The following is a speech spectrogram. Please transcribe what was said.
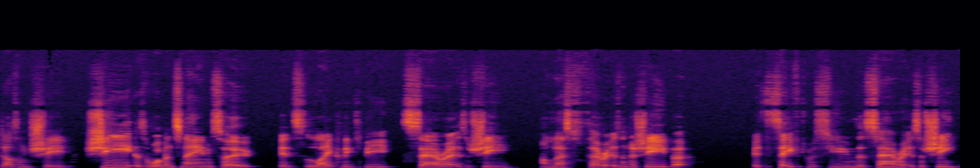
doesn't she? She is a woman's name, so it's likely to be Sarah is a she. unless Sarah isn't a she, but it's safe to assume that Sarah is a she.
